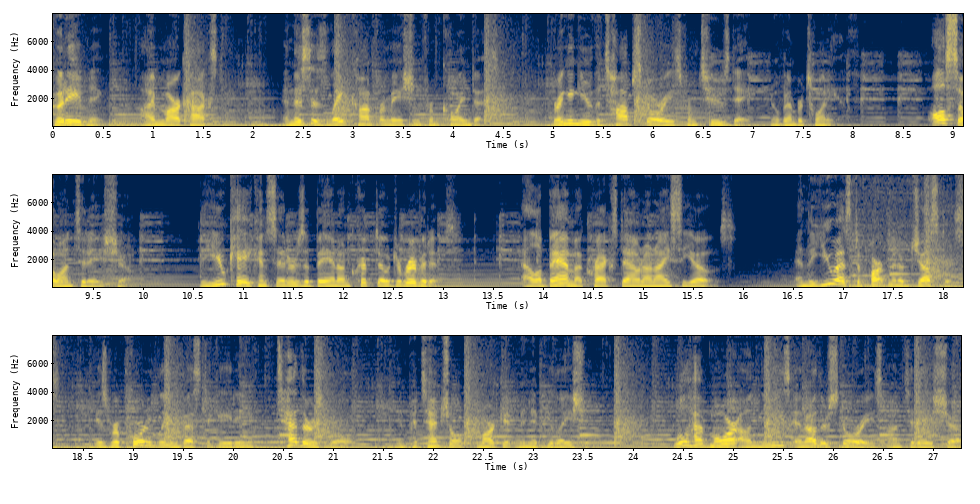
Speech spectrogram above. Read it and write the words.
Good evening. I'm Marc Hochstein, and this is Late Confirmation from Coindesk, bringing you the top stories from Tuesday, November 20th. Also on today's show, the UK considers a ban on crypto derivatives, Alabama cracks down on ICOs, and the U.S. Department of Justice is reportedly investigating Tether's role in potential market manipulation. We'll have more on these and other stories on today's show.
